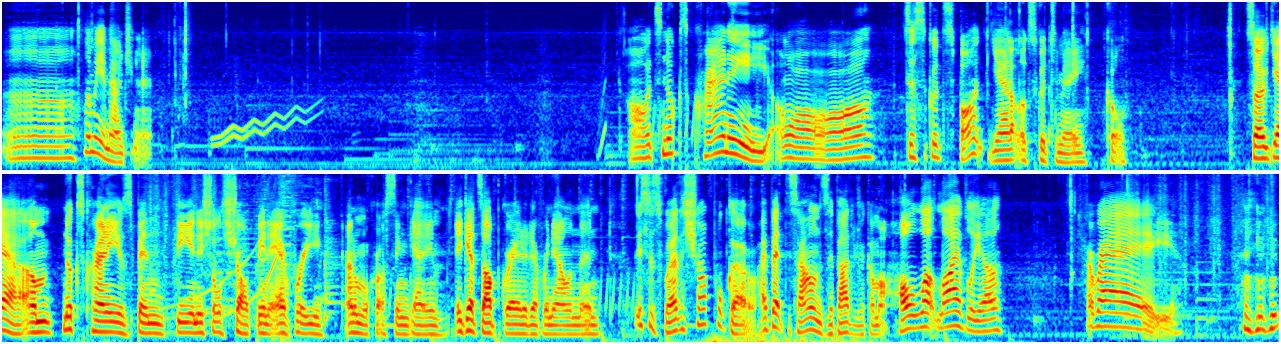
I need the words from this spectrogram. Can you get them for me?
Uh, let me imagine it. Oh, it's Nook's Cranny! Aww this a good spot? Yeah, that looks good to me. Cool. So yeah, um, Nook's Cranny has been the initial shop in every Animal Crossing game. It gets upgraded every now and then. This is where the shop will go. I bet this island is about to become a whole lot livelier. Hooray!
